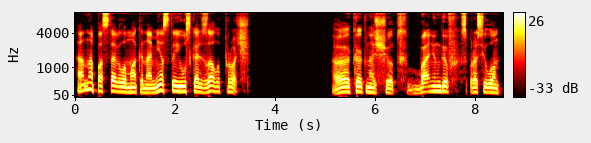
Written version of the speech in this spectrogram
она поставила Мака на место и ускользала прочь. «А как насчет баннингов?» — спросил он.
